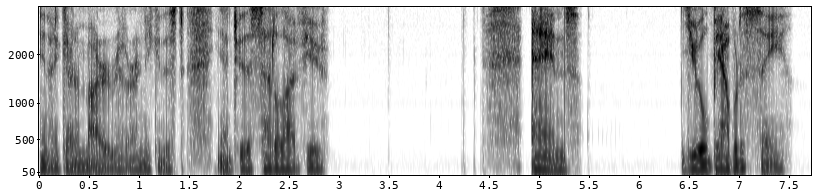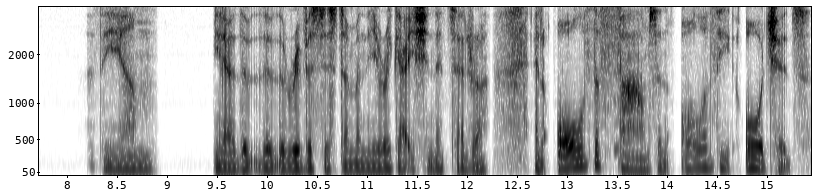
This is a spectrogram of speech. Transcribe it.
you know, go to Murray River and you can just, you know, do the satellite view. And you'll be able to see the, um, you know, the, the, the river system and the irrigation, etc. And all of the farms and all of the orchards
